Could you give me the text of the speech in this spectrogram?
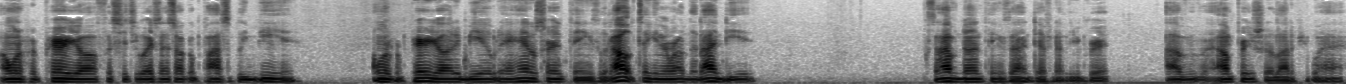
I want to prepare y'all for situations that y'all could possibly be in. I want to prepare y'all to be able to handle certain things without taking the route that I did. Because I've done things that I definitely regret. I've, I'm pretty sure a lot of people have.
